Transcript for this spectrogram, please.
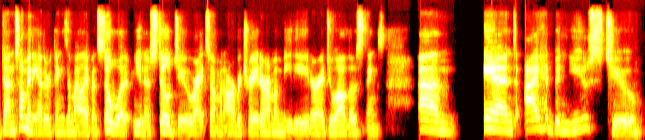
done so many other things in my life and still would you know still do right? So i'm an arbitrator i'm a mediator i do all those things. Um and i had been used to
